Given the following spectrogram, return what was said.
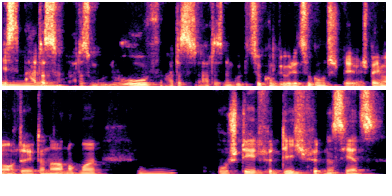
ist, mhm. hat, das, hat das einen guten Ruf? Hat das, hat das eine gute Zukunft? Über die Zukunft sprechen wir auch direkt danach nochmal. Mhm. Wo steht für dich Fitness jetzt?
